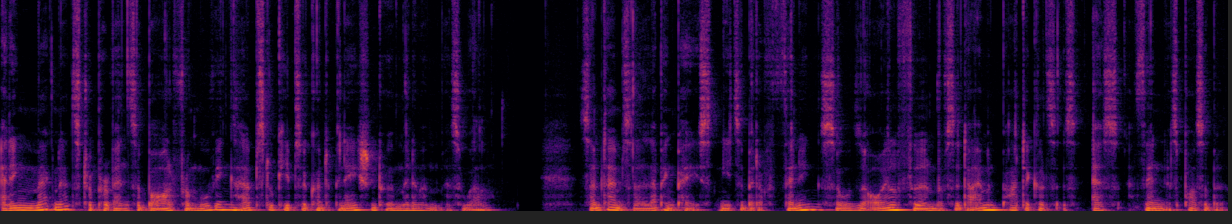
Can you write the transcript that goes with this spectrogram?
Adding magnets to prevent the ball from moving helps to keep the contamination to a minimum as well. Sometimes the lapping paste needs a bit of thinning so the oil film with the diamond particles is as thin as possible.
